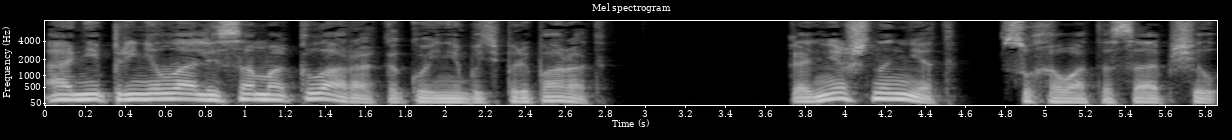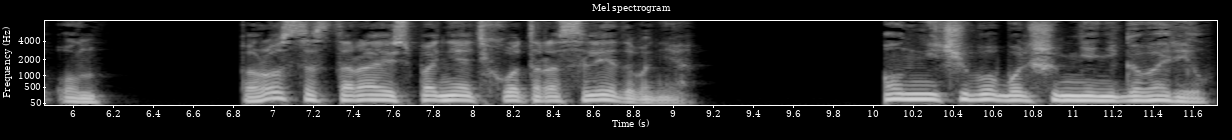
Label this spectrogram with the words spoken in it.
а не приняла ли сама Клара какой-нибудь препарат. «Конечно нет», – суховато сообщил он. «Просто стараюсь понять ход расследования». Он ничего больше мне не говорил.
